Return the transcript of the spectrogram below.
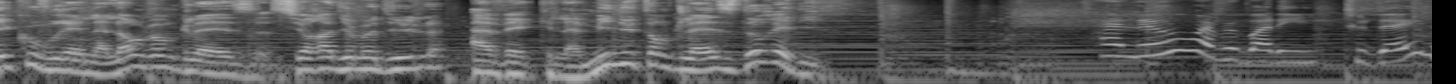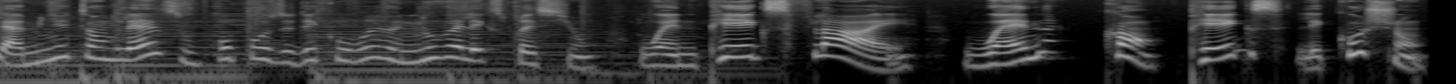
Découvrez la langue anglaise sur Radio Module avec la Minute Anglaise d'Aurélie. Hello everybody! Today, la Minute Anglaise vous propose de découvrir une nouvelle expression. When pigs fly. When, quand. Pigs, les cochons.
